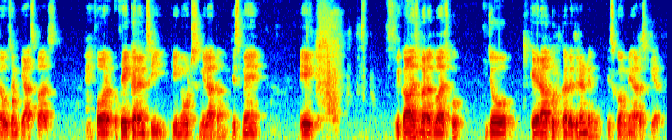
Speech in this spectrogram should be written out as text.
thousand के आसपास फॉर फेक करेंसी की नोट्स मिला था, जिसमें एक विकास भरद्वाज को, जो केड़ा खुद का रेजिडेंट है, इसको हमने अरेस्ट किया था।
